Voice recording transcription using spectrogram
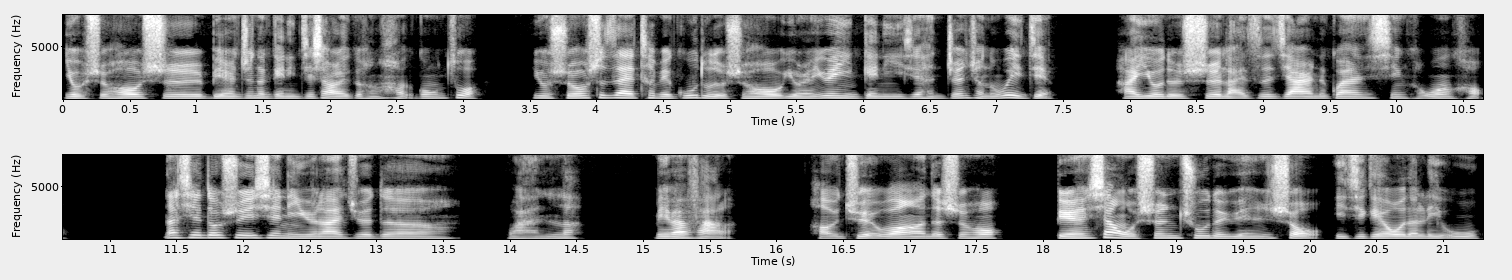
有时候是别人真的给你介绍了一个很好的工作，有时候是在特别孤独的时候，有人愿意给你一些很真诚的慰藉，还有的是来自家人的关心和问候。那些都是一些你原来觉得完了，没办法了，好绝望啊的时候，别人向我伸出的援手以及给我的礼物，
